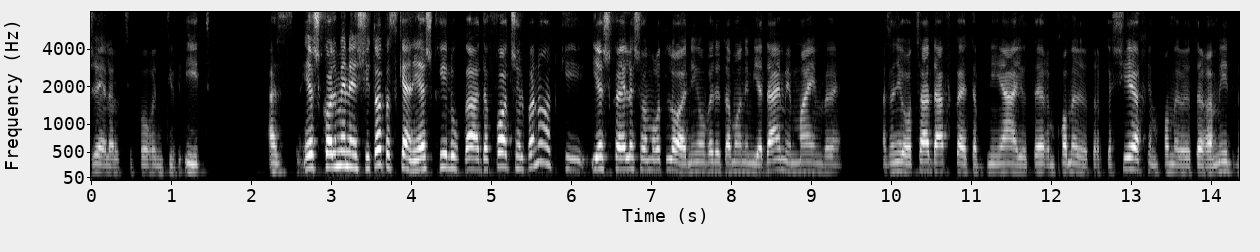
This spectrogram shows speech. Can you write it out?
ג'ל על ציפורן טבעית. אז יש כל מיני שיטות, אז כן, יש כאילו העדפות של בנות, כי יש כאלה שאומרות לא, אני עובדת המון עם ידיים, עם מים, ו... אז אני רוצה דווקא את הבנייה יותר, עם חומר יותר קשיח, עם חומר יותר עמיד, ו...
